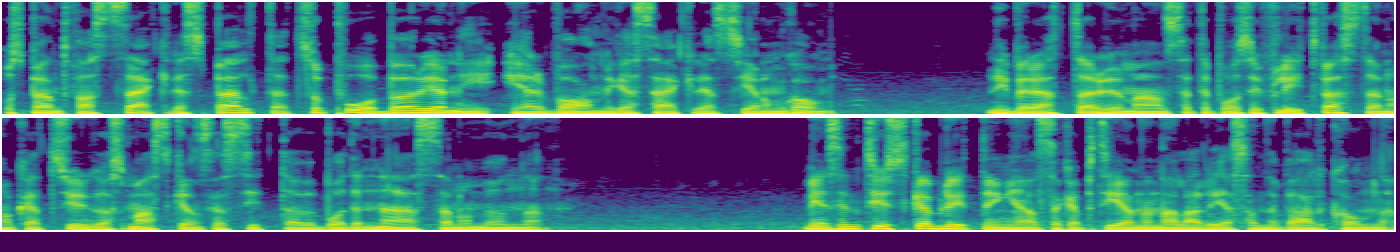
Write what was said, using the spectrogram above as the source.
och spänt fast säkerhetsbältet så påbörjar ni er vanliga säkerhetsgenomgång. Ni berättar hur man sätter på sig flytvästen och att syrgasmasken ska sitta över både näsan och munnen. Med sin tyska brytning hälsar kaptenen alla resande välkomna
